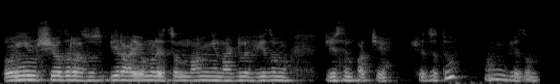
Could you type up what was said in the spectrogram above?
To oni już się od razu zbierają, lecą na mnie, nagle wiedzą, gdzie jestem, patrzcie. Siedzę tu? Oni wiedzą.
